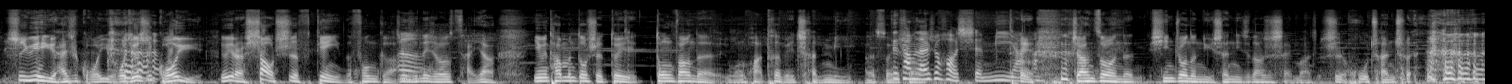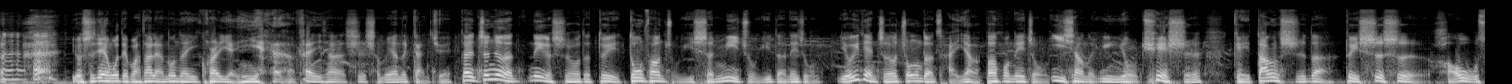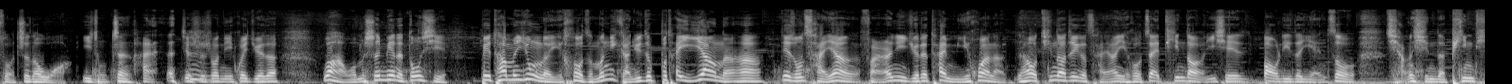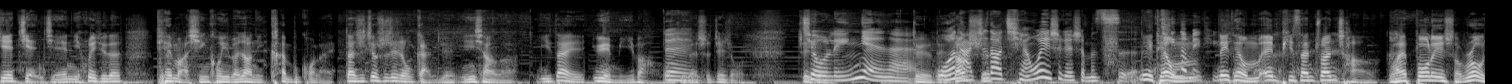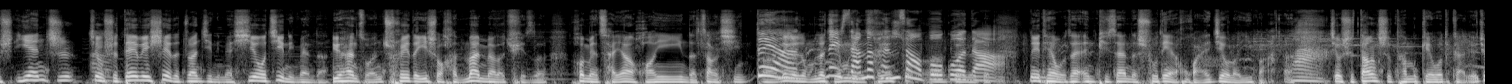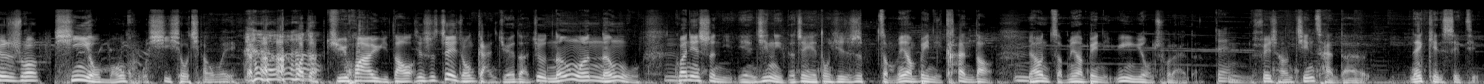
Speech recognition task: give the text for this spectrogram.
是粤语还是国语？我觉得是国语，有点邵氏电影的风格，就是那时候采样，因为他们都是对东方的文化特别沉迷，呃，所以对他们来说好神秘啊！对张作文的心中的女神，你知道是谁吗？是户川纯。有时间我得把他俩弄在一块儿演一演，看一下是什么样的感觉。但真正的那个时候的对东方主义、神秘主义的那种有一点折中的采样，包括那种意象的运用，确实给当时的对世事毫无所知的我一种震撼。就是说，你会觉得，哇，我们身边的东西。被他们用了以后，怎么你感觉都不太一样呢？哈，那种采样反而你觉得太迷幻了。然后听到这个采样以后，再听到一些暴力的演奏、强行的拼贴简洁，你会觉得天马行空一般，让你看不过来。但是就是这种感觉影响了一代乐迷吧，我觉得是这种。这九零年哎，对对对我哪知道前卫是个什么词？那天我们那天我们 M P 三专场，我还播了一首 Roche 胭脂，就是 David Shea 的专辑里面《西游记》里面的约翰佐恩吹的一首很曼妙的曲子，后面采样黄莺莺的《藏心》。对啊，啊那个是我们的节目里咱们很早播过。的。那天我在 M P 三的书店怀旧了一把。啊哇，就是当时他们给我的感觉，就是说心有猛虎，细嗅蔷薇，或者菊花与刀，就是这种感觉的，就能文能武。嗯关键是你眼睛里的这些东西是怎么样被你看到，嗯然后怎么样被你运用出来的。对嗯，非常精彩的 Naked City。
